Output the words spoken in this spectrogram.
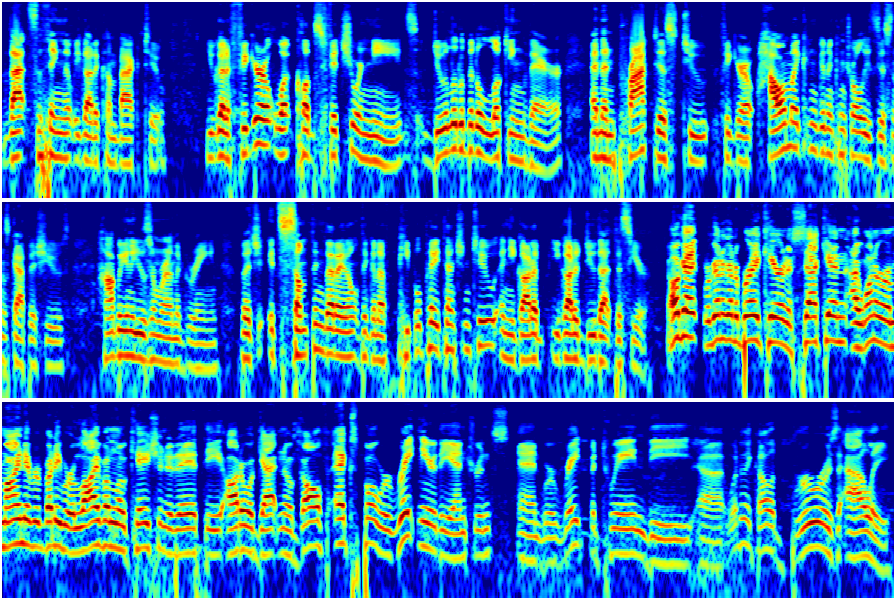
That's the thing that we got to come back to. You've got to figure out what clubs fit your needs, do a little bit of looking there, and then practice to figure out how am I going to control these distance gap issues? How am I going to use them around the green? But it's- something that I don't think enough people pay attention to, and you got to you got to do that this year. Okay, we're going to go to break here in a second. I want to remind everybody we're live on location today at the Ottawa Gatineau Golf Expo. We're right near the entrance, and we're right between the, uh, what do they call it? Brewer's Alley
